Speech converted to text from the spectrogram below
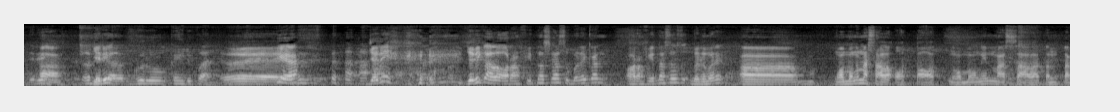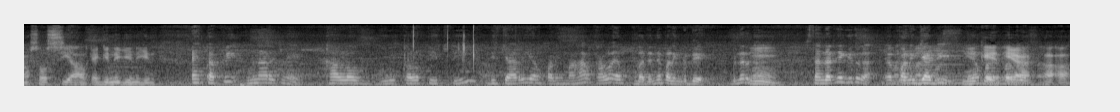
Jadi lebih jadi ke guru kehidupan. Iya. jadi jadi kalau orang fitness kan sebenarnya kan orang fitness tuh benar-benar eh, ngomongin masalah otot, ngomongin masalah tentang sosial kayak gini gini gini. Eh tapi menarik nih, kalau kalau PT dicari yang paling mahal kalau yang badannya paling gede, bener nggak? Hmm. Standarnya gitu nggak? Yang paling jadi, yang Mungkin iya, heeh.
